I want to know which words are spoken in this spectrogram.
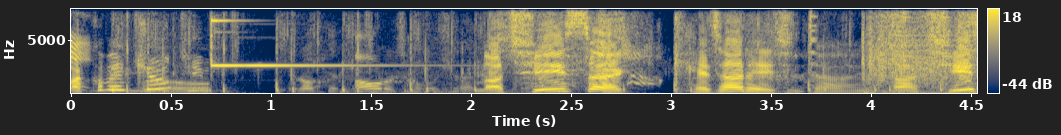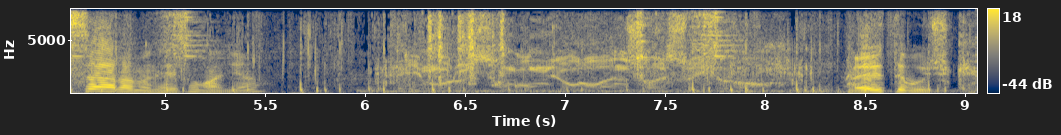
깔끔했죠? 이렇게 잡으시나. 나 GSR 개 잘해 진짜 나 GSR 하면 해성 아니야? 레드 때 보여줄게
